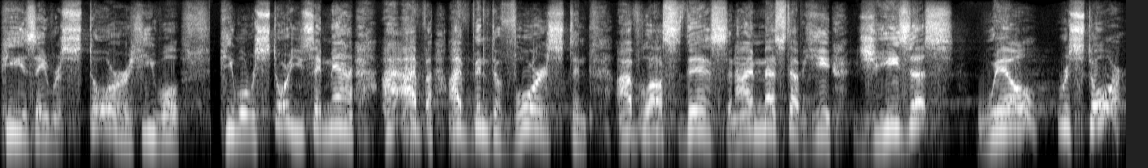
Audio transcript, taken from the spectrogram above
He is a restorer. He will, he will restore you. say, man, I, have I've been divorced and I've lost this and I messed up. He, Jesus will restore.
